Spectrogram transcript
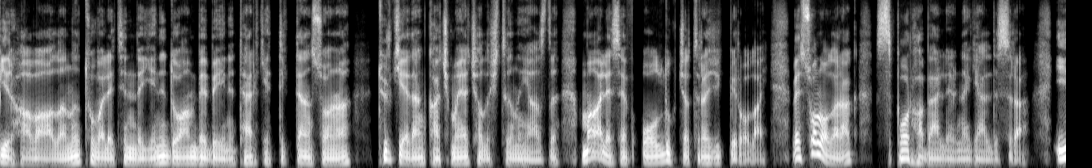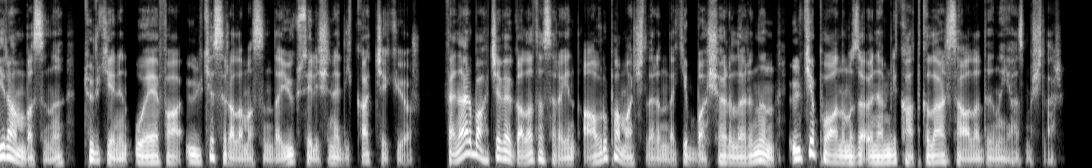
bir havaalanı tuvaletinde yeni doğan bebeğini terk ettikten sonra Türkiye'den kaçmaya çalıştığını yazdı. Maalesef oldukça trajik bir olay. Ve son olarak spor haberlerine geldi sıra. İran basını Türkiye'nin UEFA ülke sıralamasında yükselişine dikkat çekiyor. Fenerbahçe ve Galatasaray'ın Avrupa maçlarındaki başarılarının ülke puanımıza önemli katkılar sağladığını yazmışlar.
